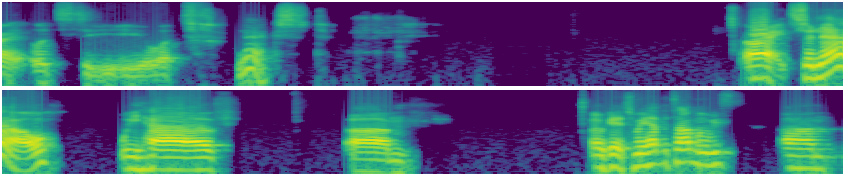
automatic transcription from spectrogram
right, let's see what's next. All right, so now we have, um, okay, so we have the top movies. Um,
